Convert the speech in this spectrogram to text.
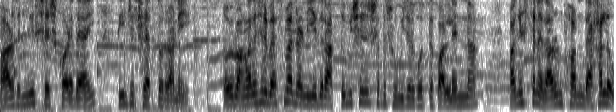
ভারতের ইনিংস শেষ করে দেয় তিনশো ছিয়াত্তর রানে। তবে বাংলাদেশের ব্যাটসম্যানরা নিজেদের আত্মবিশ্বাসের সাথে সুবিচার করতে পারলেন না। পাকিস্তানে দারুণ ফর্ম দেখালেও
